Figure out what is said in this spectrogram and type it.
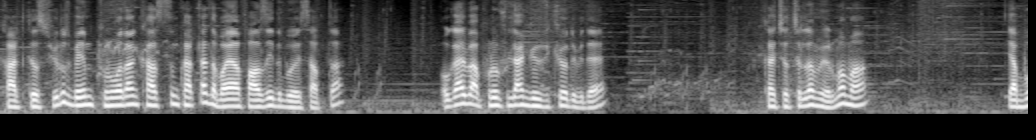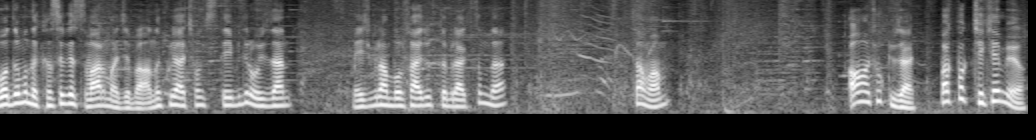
kart kasıyoruz. Benim turnuvadan kastığım kartlar da bayağı fazlaydı bu hesapta. O galiba profilden gözüküyordu bir de. Kaç hatırlamıyorum ama. Ya bu adamın da kasırgası var mı acaba? Ana kule açmak isteyebilir o yüzden mecburen boss haydut bıraktım da. Tamam. Aa çok güzel. Bak bak çekemiyor.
